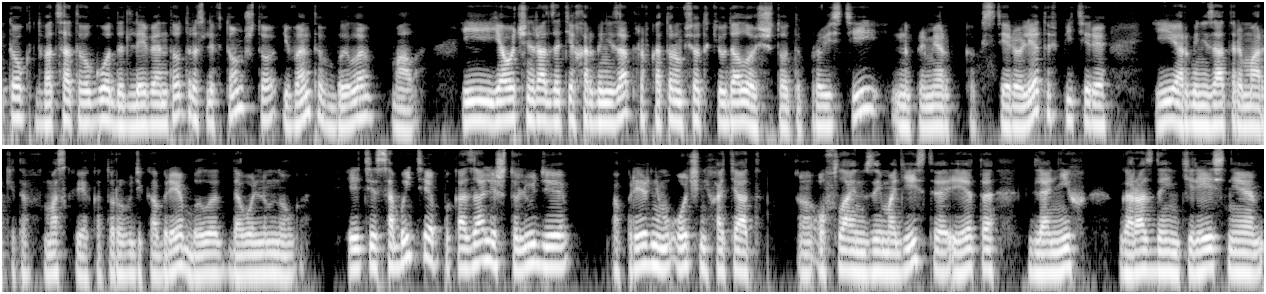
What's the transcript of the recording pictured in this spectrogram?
итог 2020 года для ивент-отрасли в том, что ивентов было мало. И я очень рад за тех организаторов, которым все-таки удалось что-то провести, например, как стереолето в Питере и организаторы маркетов в Москве, которых в декабре было довольно много. Эти события показали, что люди по-прежнему очень хотят э, офлайн взаимодействия, и это для них гораздо интереснее,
